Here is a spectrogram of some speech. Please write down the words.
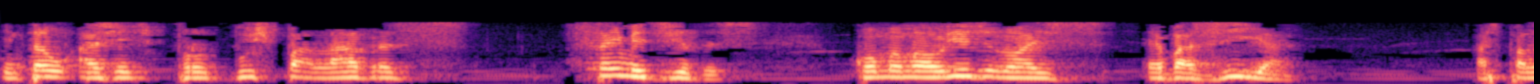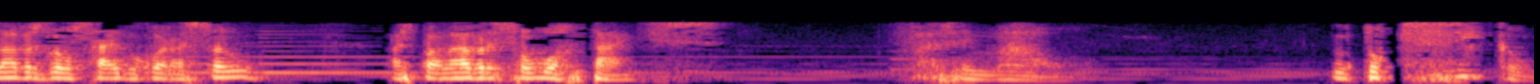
Então a gente produz palavras sem medidas. Como a maioria de nós é vazia, as palavras não saem do coração, as palavras são mortais. Fazem mal. Intoxicam.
